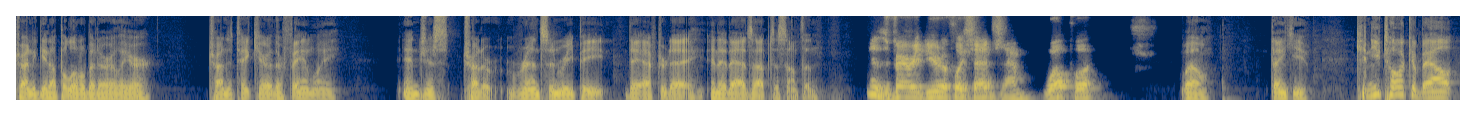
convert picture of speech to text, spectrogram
trying to get up a little bit earlier, trying to take care of their family, and just try to rinse and repeat day after day. And it adds up to something. It's very beautifully said, Sam. Well put. Well, thank you. Can you talk about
